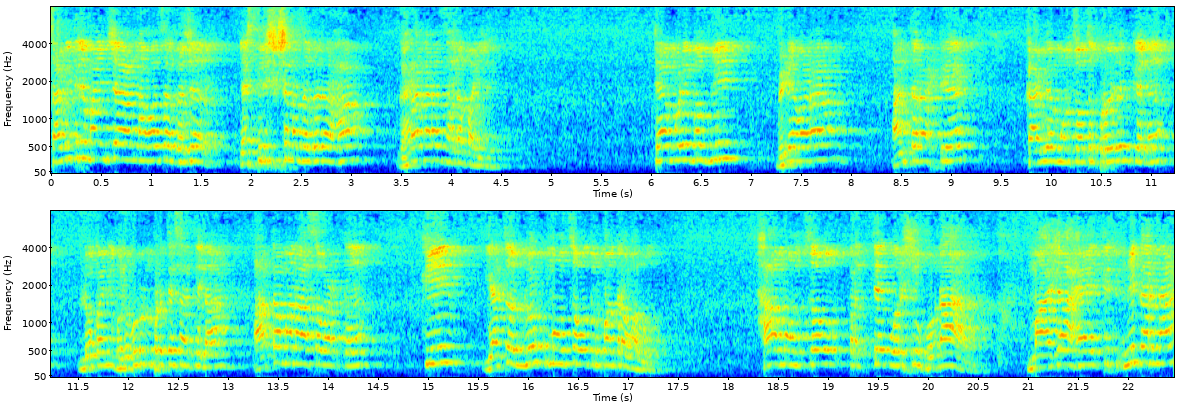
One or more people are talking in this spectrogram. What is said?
सावित्रीमाईंच्या नावाचा गजर या स्त्री शिक्षणाचा गजर हा घराघरात झाला पाहिजे. त्यामुळे मग मी भिडेवाडा आंतरराष्ट्रीय काव्य महोत्सवाचं प्रयोजन केलं. लोकांनी भरभरून प्रतिसाद दिला. आता मला असं वाटतं की याचं लोक महोत्सवात रूपांतर व्हावं. हा महोत्सव प्रत्येक वर्षी होणार. माझ्या हयातीत मी करणार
